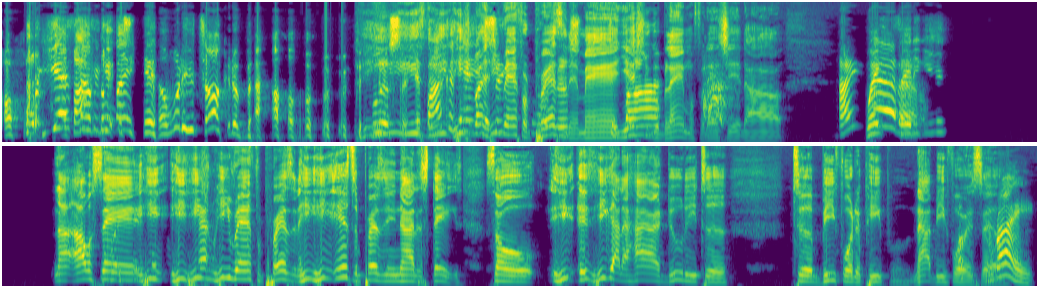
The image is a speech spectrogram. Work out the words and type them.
a full, yes, if I I could get the blame him. What are you talking about? Listen, he's- if I could he get ran- the he ran for president, man. to Yes, you could blame him for that shit, dog. I ain't Wait, say it again. Now I was saying he he he, he ran for president. He he is the president of the United States. So he he got a higher duty to to be for the people, not be for himself. Right.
